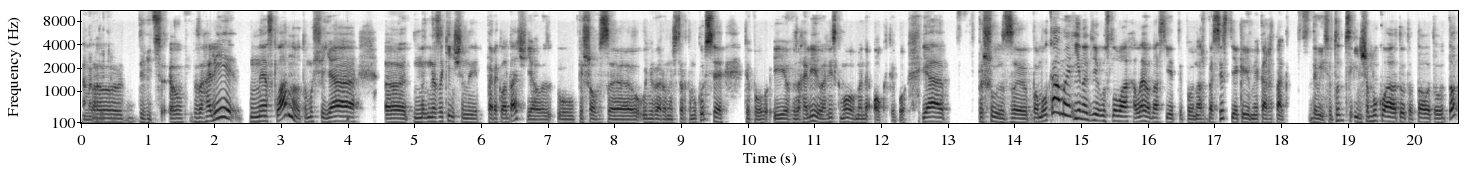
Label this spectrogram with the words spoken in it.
На Дивіться, е, взагалі не складно, тому що я е, не закінчений перекладач. Я пішов з універу на четвертому курсі, типу, і взагалі англійська мова в мене ок. Типу, я пишу з помилками іноді у словах, але у нас є типу наш басист, який мені каже, так, дивись, тут інша буква, тут, то, то, то, то.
